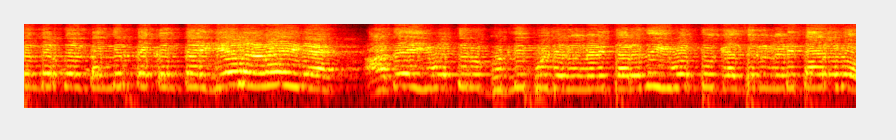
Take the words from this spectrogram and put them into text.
ಸಂದರ್ಭದಲ್ಲಿ ತಂದಿರತಕ್ಕಂತ ಏನ್ ಹಣ ಇದೆ, ಅದೇ ಇವತ್ತು ಗುದ್ಲಿ ಪೂಜೆಗಳು ನಡೀತಾ ಇರೋದು, ಇವತ್ತು ಕೆಲಸಗಳು ನಡೀತಾ ಇರೋದು.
